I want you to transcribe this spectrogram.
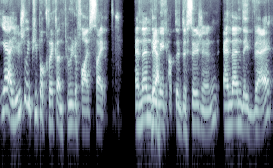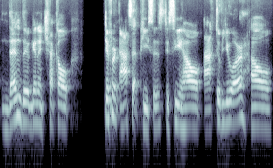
yeah, usually people click on three to five sites and then they yeah. make up the decision and then they vet. And then they're going to check out different asset pieces to see how active you are, how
